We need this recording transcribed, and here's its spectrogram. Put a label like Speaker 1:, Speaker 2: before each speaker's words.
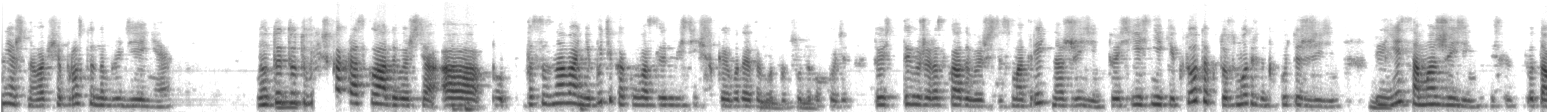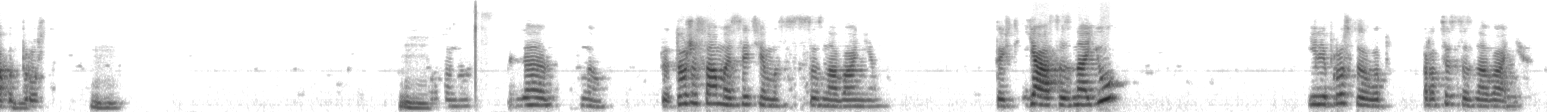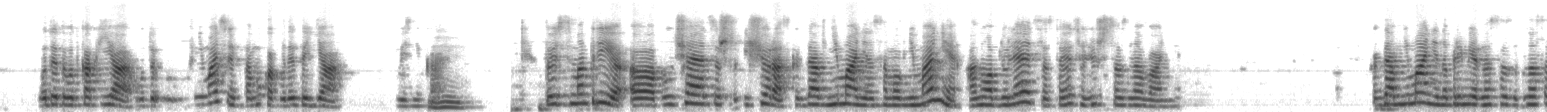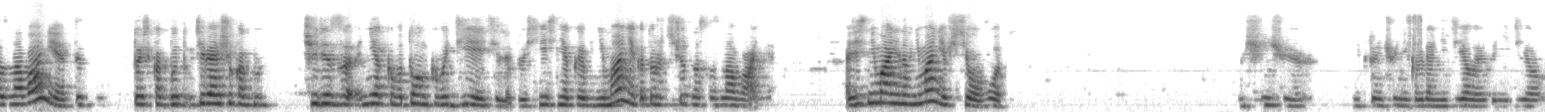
Speaker 1: конечно, вообще просто наблюдение. Но ты тут видишь, как раскладываешься, а в осознавании будьте, как у вас лингвистическое вот это вот отсюда выходит. То есть ты уже раскладываешься смотреть на жизнь. То есть есть некий кто-то, кто смотрит на какую-то жизнь. И есть сама жизнь, если вот так вот просто. Вот оно. Тогда, ну, то же самое с этим осознаванием. То есть я осознаю или просто вот процесс сознавания вот это вот как я, вот внимательно к тому, как вот это я возникает. Mm. То есть смотри, а, получается, что, еще раз, когда внимание на само внимание, оно обнуляется, остается лишь сознавание. Когда внимание, например, на, соз, на сознавание, ты, то есть как бы у тебя еще как бы через некого тонкого деятеля, то есть есть некое внимание, которое течет на сознавание. А здесь внимание на внимание, все, вот. Вообще ничего Никто ничего никогда не делает и не делал.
